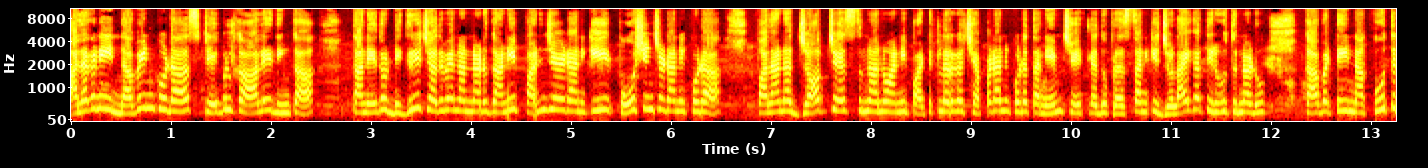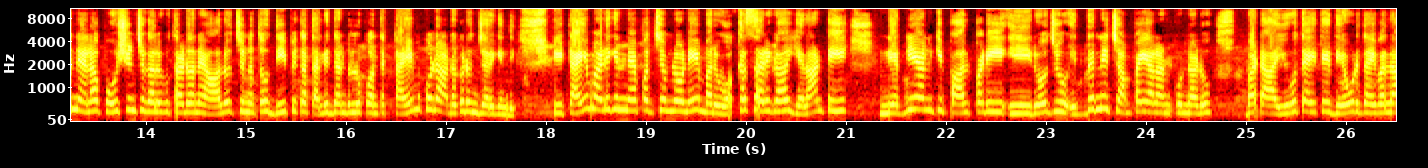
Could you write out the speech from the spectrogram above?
అలాగని నవీన్ కూడా స్టేబుల్ కాలేదు ఇంకా. తను ఏదో డిగ్రీ చదివాను అన్నాడు కానీ పని చేయడానికి పోషించడానికి కూడా పలానా జాబ్ చేస్తున్నాను అని పర్టికులర్గా చెప్పడానికి కూడా తను ఏం చేయట్లేదు. ప్రస్తుతానికి జులైగా తిరుగుతున్నాడు. కాబట్టి నా కూతుర్ని ఎలా పోషించగలుగుతాడు అనే ఆలోచనతో దీపిక తల్లిదండ్రులు కొంత టైం కూడా అడగడం జరిగింది. ఈ టైం అడిగిన నేపథ్యంలోనే మరి ఒక్కసారిగా ఎలాంటి నిర్ణయానికి పాల్పడి ఈ రోజు ఇద్దరిని చంపేయాలనుకున్నాడు. బట్ ఆ యువత అయితే దేవుడి దయవల్ల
